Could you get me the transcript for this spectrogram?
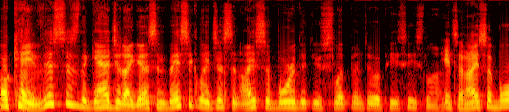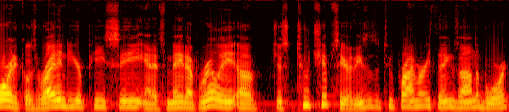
Okay, this is the gadget, I guess, and basically just an ISA board that you slip into a PC slot. It's an ISA board. It goes right into your PC, and it's made up really of just two chips here. These are the two primary things on the board.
